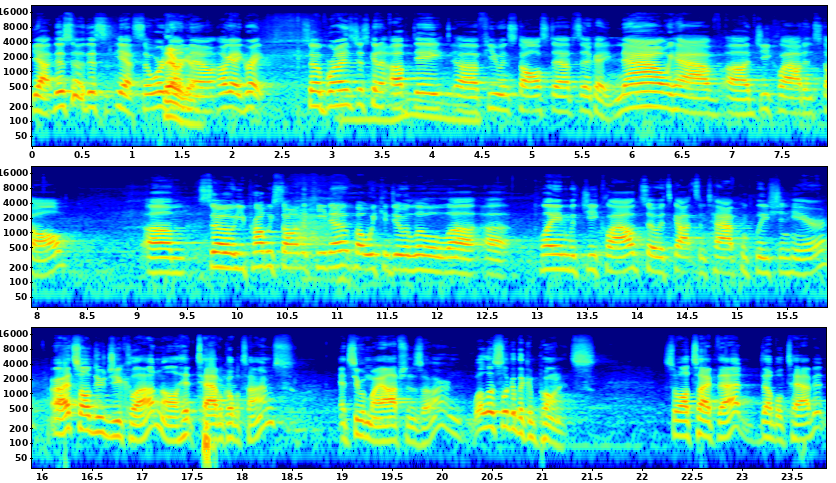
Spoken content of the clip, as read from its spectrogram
yeah, this, so this, yeah, so we're There done go. now. Okay, great. So Brian's just gonna update uh, a few install steps. Okay, now we have uh, gCloud installed. Um, so you probably saw in the keynote, but we can do a little uh, uh, playing with gCloud. So it's got some tab completion here. All right, so I'll do gCloud, and I'll hit tab a couple times and see what my options are. And, well, let's look at the components. So I'll type that, double tab it,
